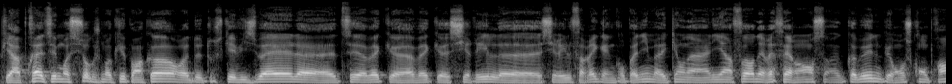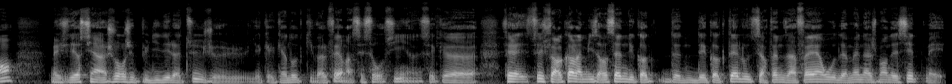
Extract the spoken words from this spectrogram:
Puis après, tu sais, moi, c'est sûr que je m'occupe encore de tout ce qui est visuel, euh, tu sais, avec euh, avec euh, Cyril, Cyril Faré, qui a une compagnie, mais avec qui on a un lien fort, des références communes, puis on se comprend. Mais je veux dire, si un jour j'ai plus d'idées là-dessus, il y a quelqu'un d'autre qui va le faire. Là, c'est ça aussi. Hein. c'est que, tu sais, je fais encore la mise en scène du des cocktails ou de certaines affaires ou de l'aménagement des sites, mais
